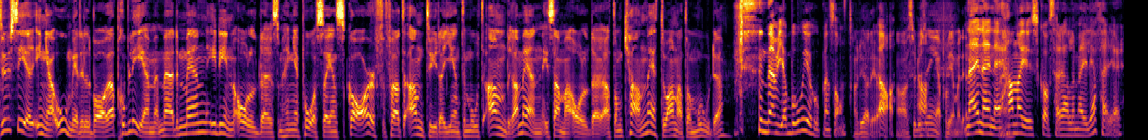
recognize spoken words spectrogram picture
Du ser inga omedelbara problem med män i din ålder som hänger på sig en scarf för att antyda gentemot andra män i samma ålder att de kan ett och annat om mode. Nej, men jag bor ju ihop med en sån. Ja, det gör det. Ja. Ja, så du ser inga problem med det? Nej, nej, nej. Han har ju skavsar i alla möjliga färger.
